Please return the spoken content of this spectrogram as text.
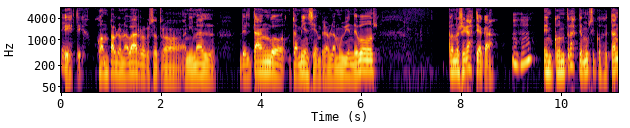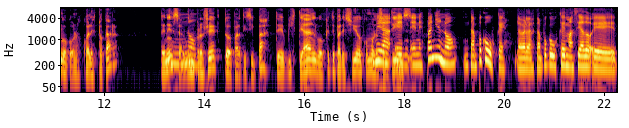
Este, Juan Pablo Navarro, que es otro animal del tango, también siempre habla muy bien de vos. Cuando llegaste acá, ¿encontraste músicos de tango con los cuales tocar? ¿Tenés mm, algún proyecto? ¿Participaste? ¿Viste algo? ¿Qué te pareció? ¿Cómo lo sentís? En, en, España no, tampoco busqué, la verdad, tampoco busqué demasiado. Eh,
